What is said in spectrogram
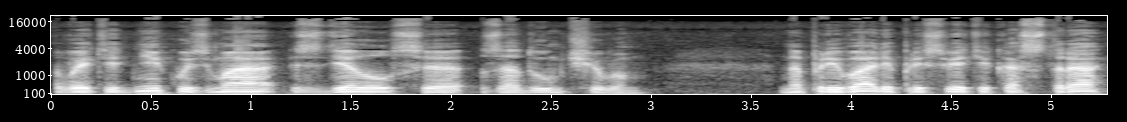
В эти дни Кузьма сделался задумчивым. На привале при свете костра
